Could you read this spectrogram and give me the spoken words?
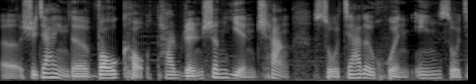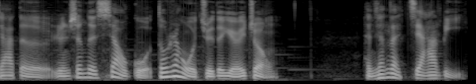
呃，徐佳莹的 vocal，她人声演唱所加的混音，所加的人声的效果，都让我觉得有一种很像在家里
